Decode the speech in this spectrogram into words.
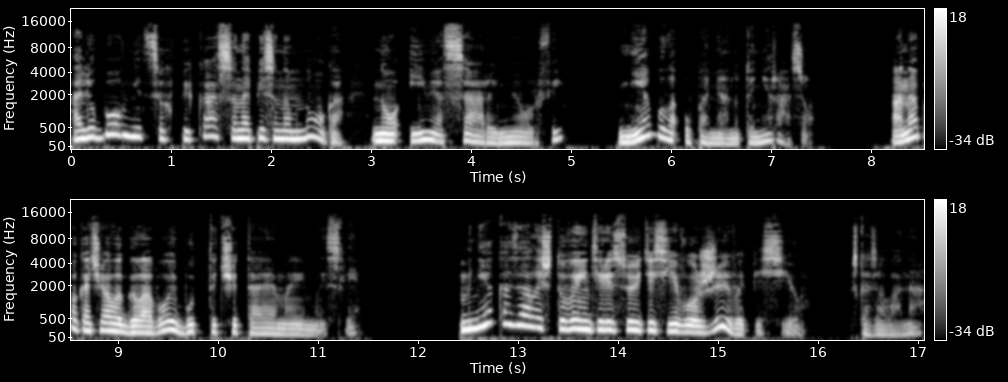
О любовницах Пикассо написано много, но имя Сары Мёрфи не было упомянуто ни разу. Она покачала головой, будто читая мои мысли. «Мне казалось, что вы интересуетесь его живописью», — сказала она.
